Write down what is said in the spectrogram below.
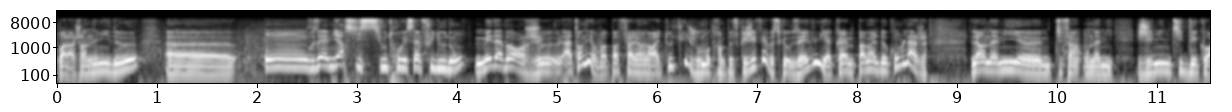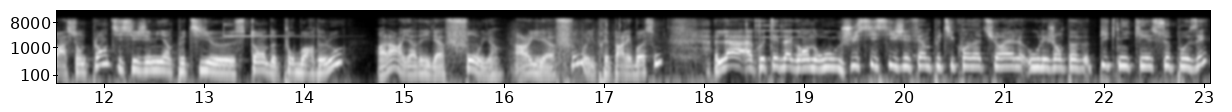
Voilà, j'en ai mis 2. Euh, on, vous allez me dire si, vous trouvez ça fluide ou non. Mais d'abord, je. Attendez, on va pas faire les on-ride tout de suite. Je vous montre un peu ce que j'ai fait parce que vous avez vu, il y a quand même pas mal de comblage. Là, on a mis. euh, Enfin, on a mis. J'ai mis une petite décoration de plantes. Ici, j'ai mis un petit euh, stand pour boire de l'eau. Voilà, regardez, il est à fond lui. hein. Alors il est à fond, il prépare les boissons. Là, à côté de la grande roue, juste ici, j'ai fait un petit coin naturel où les gens peuvent pique-niquer, se poser.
